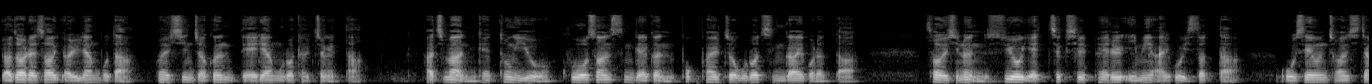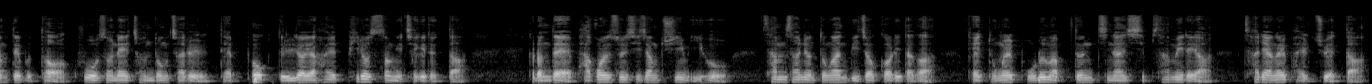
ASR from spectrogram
8에서 열량보다 훨씬 적은 내량으로 결정했다. 하지만 개통 이후 9호선 승객은 폭발적으로 증가해버렸다. 서울시는 수요 예측 실패를 이미 알고 있었다. 오세훈 전 시장 때부터 9호선의 전동차를 대폭 늘려야 할 필요성이 제기됐다. 그런데 박원순 시장 취임 이후 3, 4년 동안 미적거리다가 개통을 보름 앞둔 지난 13일에야 차량을 발주했다.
